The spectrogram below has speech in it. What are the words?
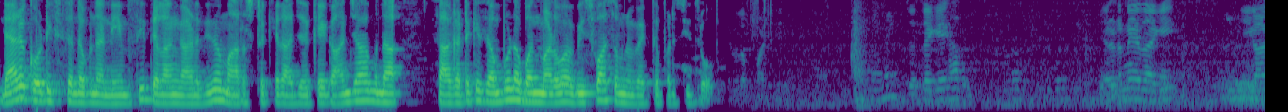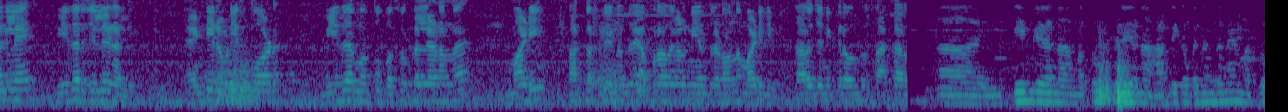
ನ್ಯಾರೋಕೋಟಿಕ್ಸ್ ತಂಡವನ್ನು ನೇಮಿಸಿ ತೆಲಂಗಾಣದಿಂದ ಮಹಾರಾಷ್ಟ್ರಕ್ಕೆ ರಾಜ್ಯಕ್ಕೆ ಗಾಂಜಾಮನ ಸಾಗಾಟಕ್ಕೆ ಸಂಪೂರ್ಣ ಬಂದ್ ಮಾಡುವ ವಿಶ್ವಾಸವನ್ನು ವ್ಯಕ್ತಪಡಿಸಿದರು. ಈಗಾಗಲೇ ಬೀದರ್ ಜಿಲ್ಲೆಯಲ್ಲಿ ಆ್ಯಂಟಿ ರೌಡಿ ಸ್ಕ್ವಾಡ್ ಬೀದರ್ ಮತ್ತು ಬಸವ ಕಲ್ಯಾಣನ ಮಾಡಿ ಸಾಕಷ್ಟು ಏನಂದರೆ ಅಪರಾಧಗಳ ನಿಯಂತ್ರಣವನ್ನು ಮಾಡಿದ್ದೀವಿ ಸಾರ್ವಜನಿಕರ ಒಂದು ಸಹಕಾರ. ಈ ಟೀಮ್ಗೆ ನಾನು ಮತ್ತೊಂದು ಸರಿ ನಾನು ಹಾರ್ದಿಕ ಅಭಿನಂದನೆ ಮತ್ತು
